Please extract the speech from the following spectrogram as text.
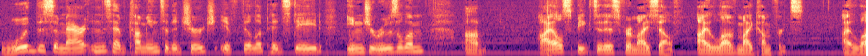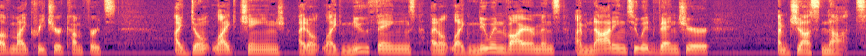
Would the Samaritans have come into the church if Philip had stayed in Jerusalem? Uh, I'll speak to this for myself. I love my comforts. I love my creature comforts. I don't like change. I don't like new things. I don't like new environments. I'm not into adventure. I'm just not.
